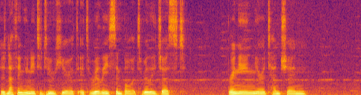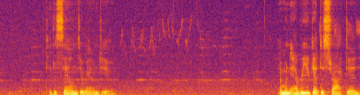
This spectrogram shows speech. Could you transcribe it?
There's nothing you need to do here. It's really simple. It's really just bringing your attention to the sounds around you. And whenever you get distracted,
